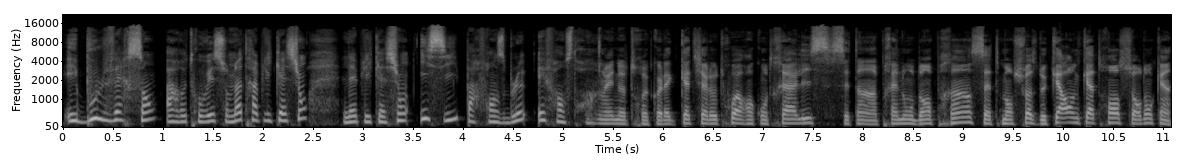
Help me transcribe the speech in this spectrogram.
et bouleversant à retrouver sur notre application, l'application ici par France Bleu et France 3. Et notre collègue Katia Lotrou a rencontré Alice. C'est un prénom d'emprunt. Cette manchoise de 44 ans sort donc un,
